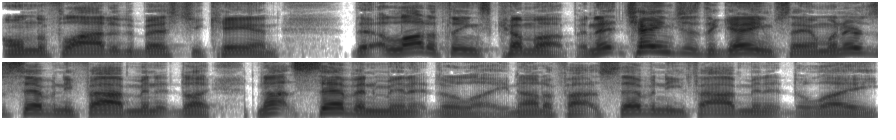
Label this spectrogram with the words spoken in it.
on the fly do the best you can. A lot of things come up, and it changes the game. Sam, when there's a 75 minute delay, not seven minute delay, not a five, 75 minute delay,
